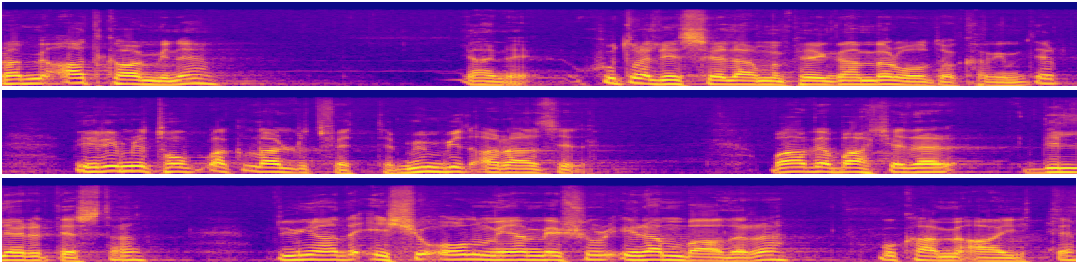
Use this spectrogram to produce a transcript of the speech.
Rabbim Ad kavmine yani Hud aleyhisselamın peygamber olduğu kavimdir. Verimli topraklar lütfetti. Mümbit arazi. Bağ ve bahçeler dilleri destan. Dünyada eşi olmayan meşhur İrem bağları bu kavme aitti.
